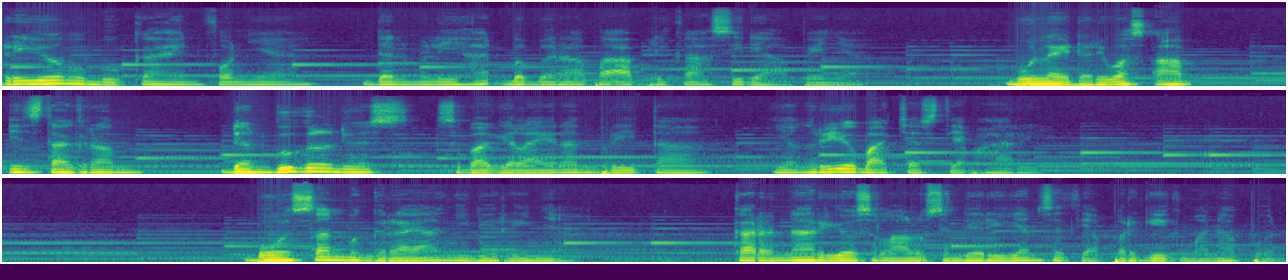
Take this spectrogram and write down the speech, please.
Rio membuka handphonenya dan melihat beberapa aplikasi di HP-nya mulai dari WhatsApp, Instagram, dan Google News sebagai layanan berita yang Rio baca setiap hari. Bosan menggerayangi dirinya, karena Rio selalu sendirian setiap pergi ke mana pun.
